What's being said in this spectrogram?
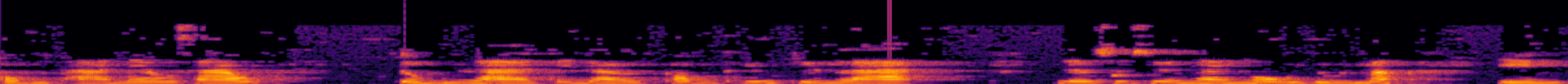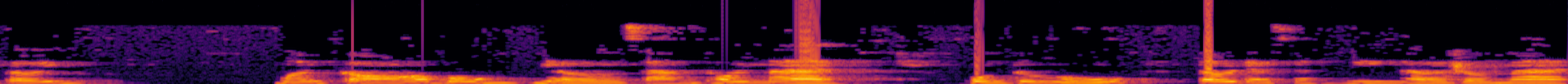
cũng thả neo sao? Đúng là trên đời không thiếu chuyện lạ. Lưu xuyến xuyến ngáy ngủ dụi mắt, hiện tới mới có 4 giờ sáng thôi mà. Quân tư ngủ tôi đã sớm nghi ngờ rồi mà,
